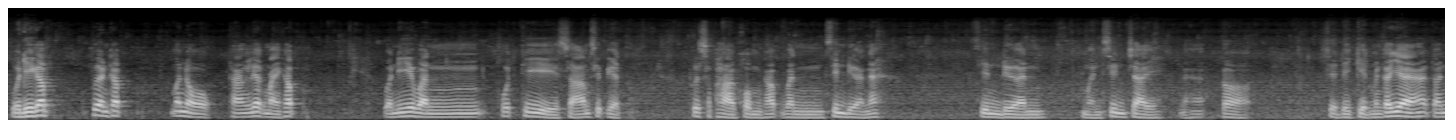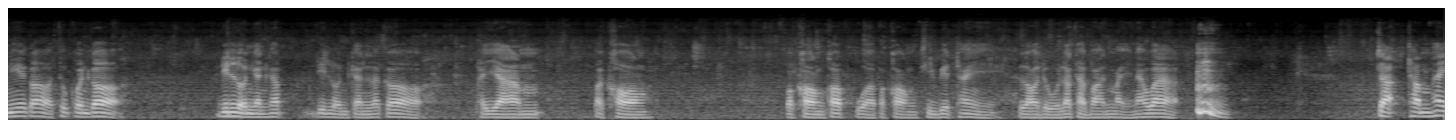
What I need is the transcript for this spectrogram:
สวัสดีครับเพื่อนครับมโนกทางเลือกใหม่ครับ วันนี้วันพุธที่ 31 พฤษภาคมครับ วันสิ้นเดือนนะ สิ้นเดือนเหมือนสิ้นใจนะฮะก็เศรษฐกิจมันก็แย่ฮะตอนนี้ก็ทุกคนก็ดิ้นรนกันครับ ดิ้นรนกันแล้วก็พยายามประคอง ประคองครอบครัวประคองชีวิตให้รอดูรัฐบาลใหม่นะว่า จะทำให้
